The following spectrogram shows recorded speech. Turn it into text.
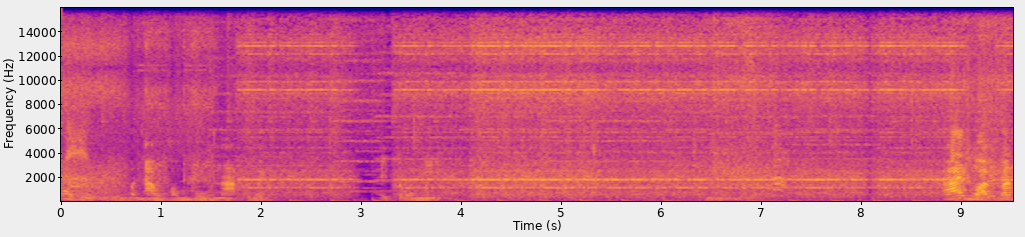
โอ้โห มันเอาคอมโบหนักเลยไอตัวนี้ไอบอดมัน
